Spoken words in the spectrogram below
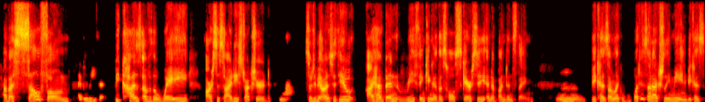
have a cell phone. I believe it. Because of the way our society is structured. Oof. So, to be honest with you, I have been rethinking of this whole scarcity and abundance thing. Mm. Because I'm like, what does that actually mean? Because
